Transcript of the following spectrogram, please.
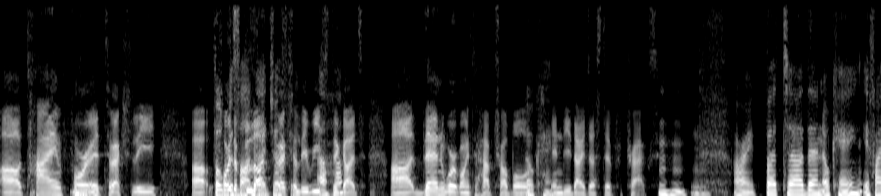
uh, time for it to actually, uh, for Mm-hmm. The blood to actually reach the Uh-huh. gut, uh, then we're going to have trouble Okay. Mm-hmm. in the digestive tracts. All right. But uh, then, okay, if I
